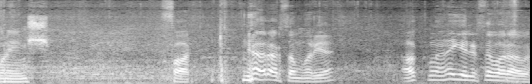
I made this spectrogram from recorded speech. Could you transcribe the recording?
Bu neymiş? Far. Ne ararsan var ya. Aklına ne gelirse var abi.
